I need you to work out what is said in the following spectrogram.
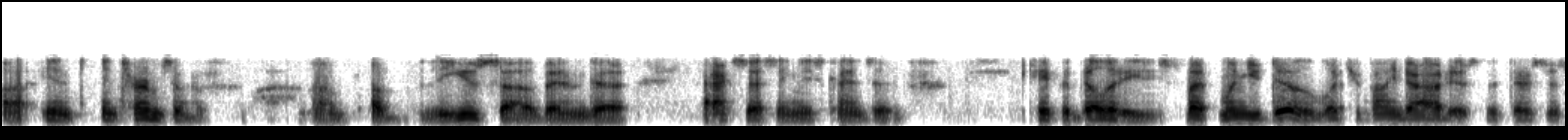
uh, in in terms of um, of the use of and uh, accessing these kinds of capabilities. But when you do, what you find out is that there's this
